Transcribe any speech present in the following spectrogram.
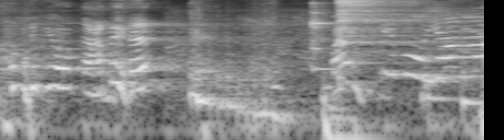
เขาไม่มีโอกาสได้เห็น ไป พี่หมูยอ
